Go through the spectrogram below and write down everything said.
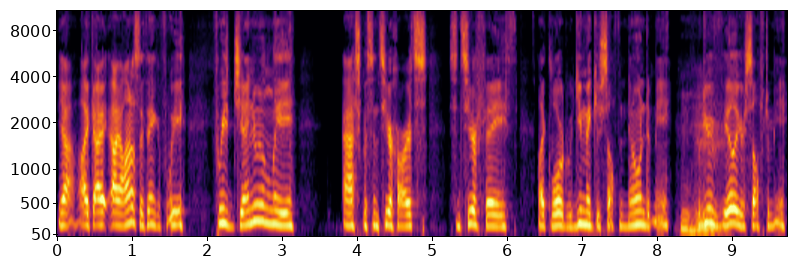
yeah, like I, I honestly think if we if we genuinely ask with sincere hearts, sincere faith, like Lord, would you make yourself known to me? Would you reveal yourself to me?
